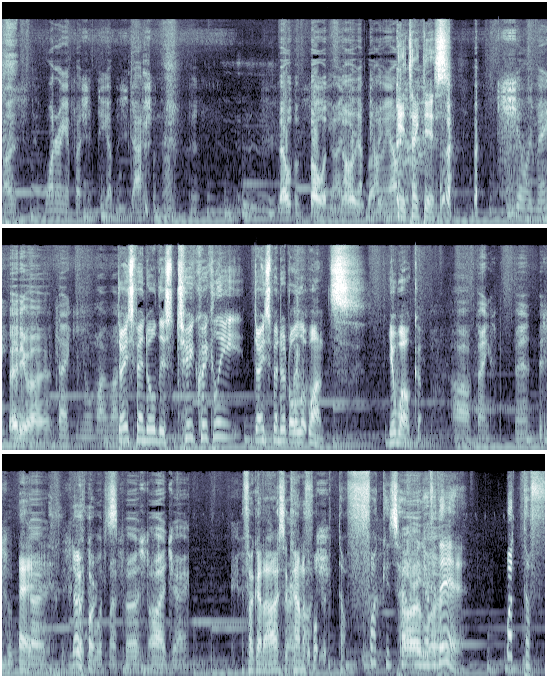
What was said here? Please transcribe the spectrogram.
I was wondering if I should dig up the stash or not, but That was a solid you guys no, ended up coming buddy. Here, take this. killing me, Anyway, taking all my money. Don't spend all this too quickly. Don't spend it all at once. You're welcome. Oh, thanks, man. This will Hey, go. This will no go towards my first IJ. If I gotta ask, I can't afford. What the fuck is Alright, happening over mate. there? What the? F-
